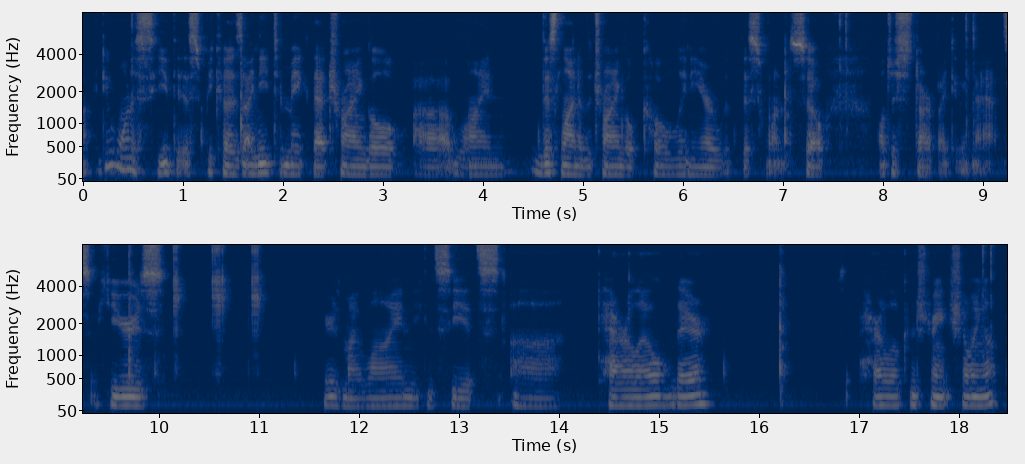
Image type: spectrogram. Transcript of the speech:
I do want to see this because I need to make that triangle uh, line this line of the triangle collinear with this one. So I'll just start by doing that so here's Here's my line. You can see it's uh, parallel there. A parallel constraint showing up.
